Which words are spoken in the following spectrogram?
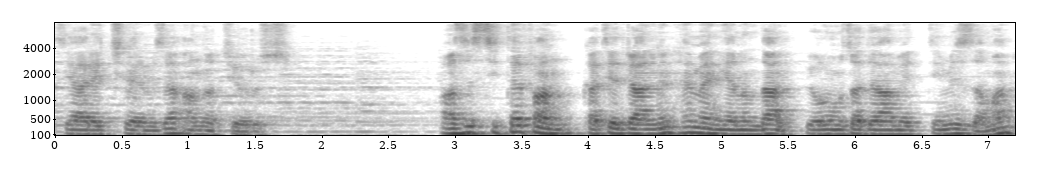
ziyaretçilerimize anlatıyoruz. Aziz Stefan Katedrali'nin hemen yanından yolumuza devam ettiğimiz zaman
